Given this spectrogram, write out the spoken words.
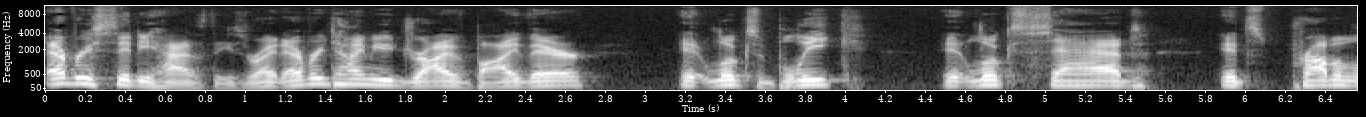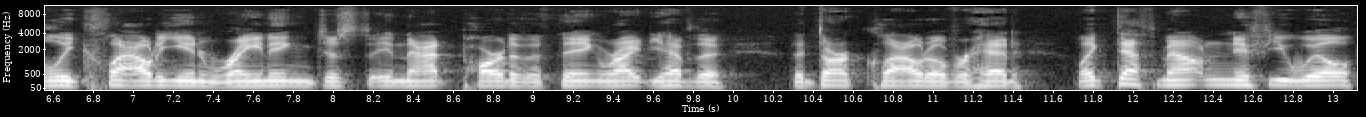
every city has these, right? Every time you drive by there, it looks bleak, it looks sad. It's probably cloudy and raining just in that part of the thing, right? You have the the dark cloud overhead, like Death Mountain, if you will.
